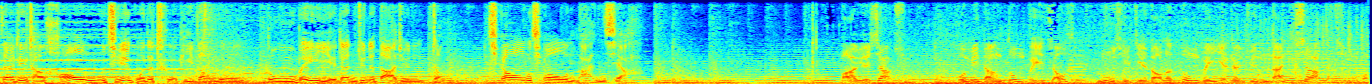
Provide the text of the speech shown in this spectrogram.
在这场毫无结果的扯皮当中，东北野战军的大军正悄悄南下。八月下旬，国民党东北剿总陆续接到了东北野战军南下的情报，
